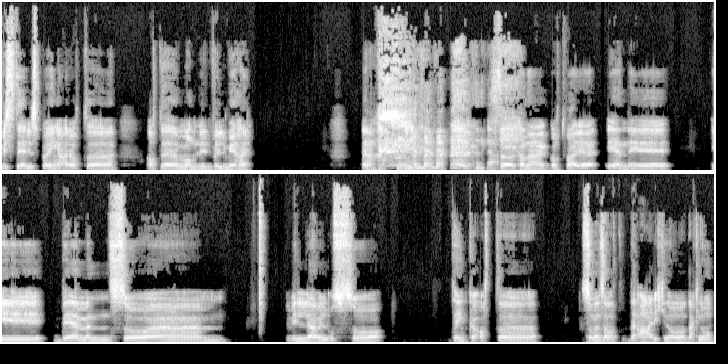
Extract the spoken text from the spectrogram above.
hvis, deres poeng er at, at det mangler veldig mye her, ja. Så kan jeg godt være enig i det, men så uh, vil jeg vel også tenke at uh, Som jeg sa, at det er ikke noe, det er ikke noe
